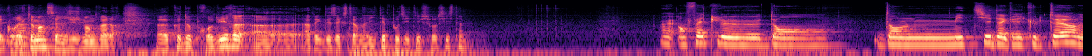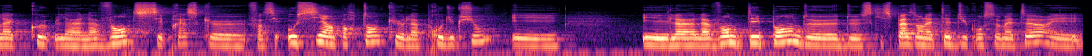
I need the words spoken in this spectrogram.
Correctement, c'est un jugement de valeur, euh, que de produire avec des externalités positives sur le système. en fait, le, dans, dans le métier d'agriculteur, la, la, la, vente, c'est presque, enfin, c'est aussi important que la production et et la, vente dépend de, de, ce qui se passe dans la tête du consommateur et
